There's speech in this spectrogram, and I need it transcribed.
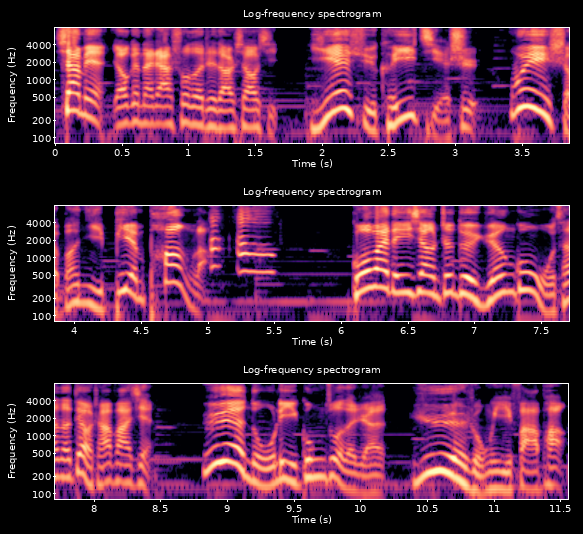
下面要跟大家说的这条消息，也许可以解释为什么你变胖了。国外的一项针对员工午餐的调查发现，越努力工作的人越容易发胖。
